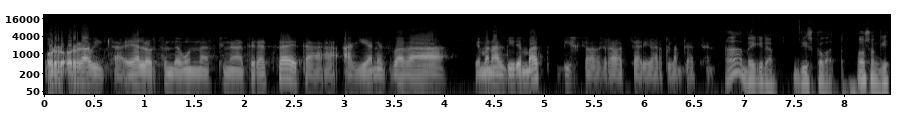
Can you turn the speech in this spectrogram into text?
Hor, hor gabiltza, ea lortzen dugun azkena ateratza, eta agian ez bada emanaldiren bat, diska bat grabatzeari gara planteatzen. Ah, begira, disko bat, osongi.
